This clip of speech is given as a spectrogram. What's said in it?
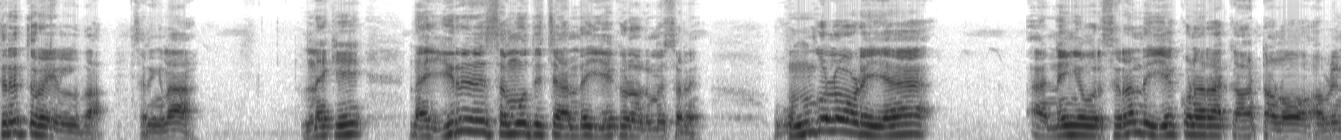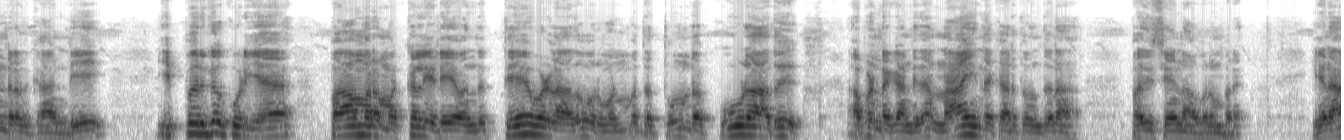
திரைத்துறையில் தான். சரிங்களா? இன்னைக்கு நான் இரு சமூகத்தை சார்ந்த இயக்குனருமே சொல்கிறேன் உங்களுடைய நீங்கள் ஒரு சிறந்த இயக்குனராக காட்டணும் அப்படின்றதுக்காண்டி இப்போ இருக்கக்கூடிய பாமர மக்கள் இடையே வந்து தேவையில்லாத ஒரு வன்மத்தை தூண்டக்கூடாது அப்படின்றக்காண்டி தான் நான் இந்த கருத்தை வந்து நான் பதிவு செய்ய நான் விரும்புகிறேன் ஏன்னா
